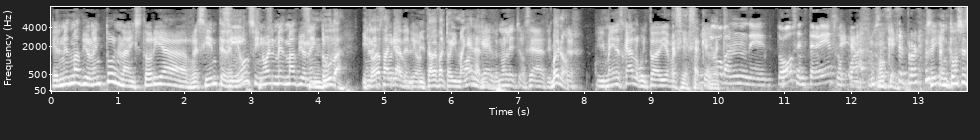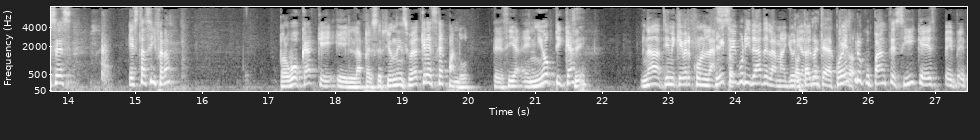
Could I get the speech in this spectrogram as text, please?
El mes más violento en la historia reciente de Sí, León, si sí, no el mes más violento. sin duda. En Y la todavía historia falta- de León. y todavía falta hoy y mañana, Oh, Miguel, digo. no le- o sea, Bueno. Y mañana es Halloween todavía. Sí, exactamente. Luego van de dos en tres o Eh, cuatro. o sea, ok. ese es el problema. Sí, entonces es esta cifra provoca que eh, la percepción de inseguridad crezca cuando te decía en mi óptica Sí. Nada tiene que ver con la Sí, seguridad de la mayoría totalmente de acuerdo. que es preocupante sí que es eh, eh,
